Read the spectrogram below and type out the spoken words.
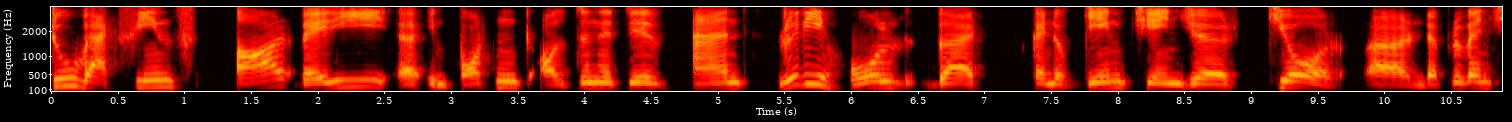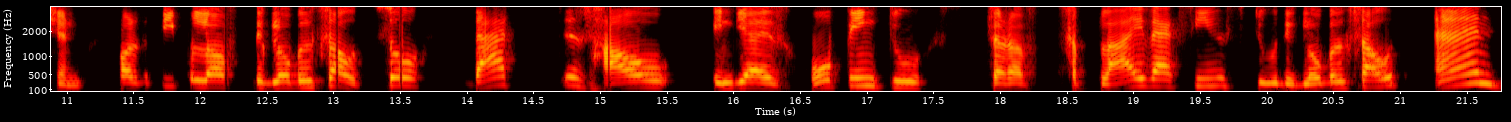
two vaccines are very uh, important alternative and really hold that kind of game changer cure and prevention for the people of the global south. So that is how india is hoping to sort of supply vaccines to the global south and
